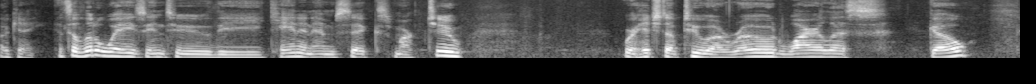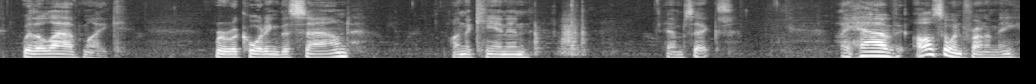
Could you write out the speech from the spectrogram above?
Okay, it's a little ways into the Canon M6 Mark II. We're hitched up to a Rode Wireless Go with a lav mic. We're recording the sound on the Canon M6. I have also in front of me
